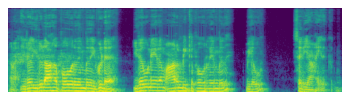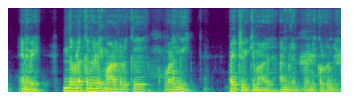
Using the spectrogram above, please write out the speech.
ஆனால் இரு இருளாக போகிறது என்பதை விட இரவு நேரம் ஆரம்பிக்க போகிறது என்பது மிகவும் சரியாக இருக்கும். எனவே இந்த விளக்கங்களை மாணவர்களுக்கு வழங்கி பயிற்றுவிக்குமாறு அன்புடன் வேண்டிக் கொள்கின்றேன்.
